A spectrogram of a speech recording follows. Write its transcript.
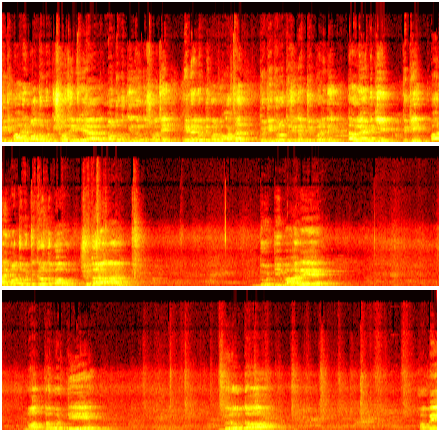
দুটি পাহাড়ের মধ্যবর্তী সহজে মধ্যবর্তী দূরত্ব সহজে নির্ণয় করতে পারব। অর্থাৎ দুটি দূরত্ব যদি আমি যোগ করে দিই, তাহলে আমি কি দুটি পাহাড়ের মধ্যবর্তী দূরত্ব পাবো? সুতরাং দুটি পাহাড়ের মধ্যবর্তী দূরত্ব হবে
